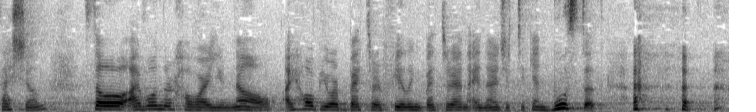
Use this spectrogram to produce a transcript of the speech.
session. So I wonder how are you now? I hope you are better, feeling better and energetic and boosted.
